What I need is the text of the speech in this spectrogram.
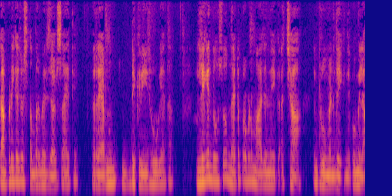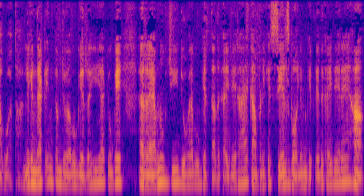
कंपनी के जो सितंबर में रिजल्ट्स आए थे रेवेन्यू डिक्रीज हो गया था। लेकिन दोस्तों नेट प्रॉफिट मार्जिन ने एक अच्छा इंप्रूवमेंट देखने को मिला हुआ था। लेकिन नेट इनकम जो है वो गिर रही है क्योंकि रेवेन्यू जी जो है वो गिरता दिखाई दे रहा है कंपनी के सेल्स वॉल्यूम गिरते दिखाई दे रहे हैं। हाँ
